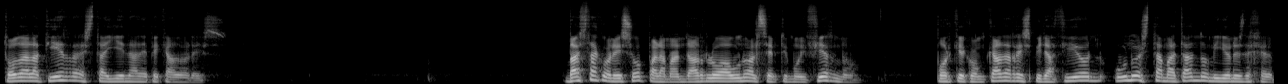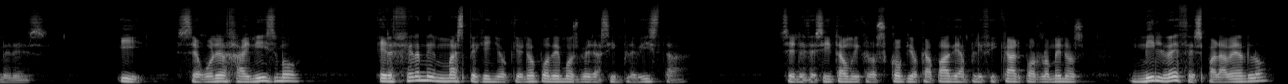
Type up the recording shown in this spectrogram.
toda la tierra está llena de pecadores. Basta con eso para mandarlo a uno al séptimo infierno, porque con cada respiración uno está matando millones de gérmenes. Y, según el jainismo, el germen más pequeño que no podemos ver a simple vista, se necesita un microscopio capaz de amplificar por lo menos mil veces para verlo,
